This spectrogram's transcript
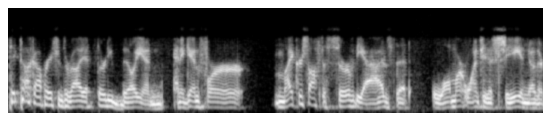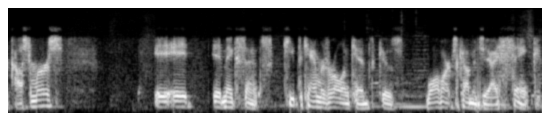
TikTok operations are valued at 30 billion. And again, for Microsoft to serve the ads that Walmart wants you to see and know their customers, it, it, it makes sense. Keep the cameras rolling, kids, because Walmart's coming to you, I think.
